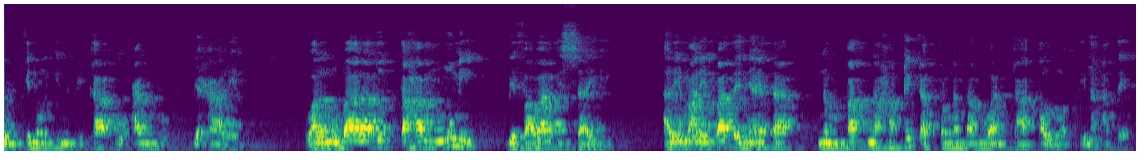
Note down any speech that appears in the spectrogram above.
yumkinul infikaku anhu bihalin. Wal mubalatut tahammumi bifawatis sayi ari marifat nyaeta nempatna hakikat pengetahuan ka Allah tina hate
